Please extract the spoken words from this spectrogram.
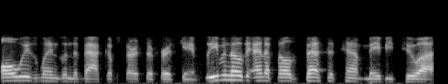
always wins when the backup starts their first game. So even though the NFL's best attempt maybe to uh,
